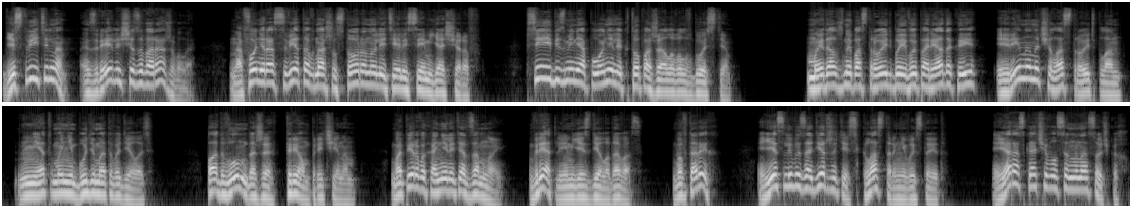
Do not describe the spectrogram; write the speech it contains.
Действительно, зрелище завораживало. На фоне рассвета в нашу сторону летели семь ящеров. Все и без меня поняли, кто пожаловал в гости. Мы должны построить боевой порядок и... Ирина начала строить план. Нет, мы не будем этого делать. По двум, даже трем причинам. Во-первых, они летят за мной. Вряд ли им есть дело до вас. Во-вторых, если вы задержитесь, кластер не выстоит. Я раскачивался на носочках,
